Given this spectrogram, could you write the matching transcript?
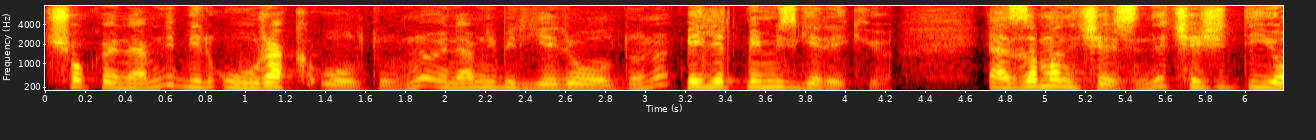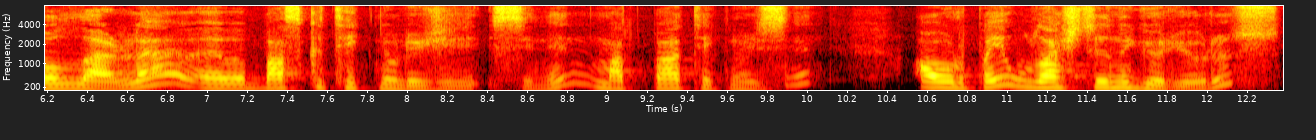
çok önemli bir uğrak olduğunu, önemli bir yeri olduğunu belirtmemiz gerekiyor. Yani zaman içerisinde çeşitli yollarla e, baskı teknolojisinin, matbaa teknolojisinin Avrupa'ya ulaştığını görüyoruz.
